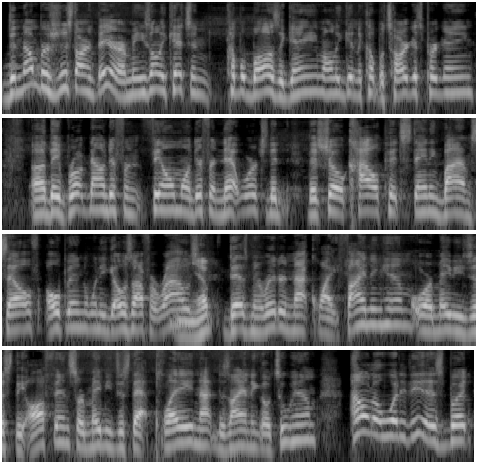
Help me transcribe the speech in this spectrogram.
the numbers just aren't there. I mean, he's only catching a couple balls a game, only getting a couple targets per game. Uh, they broke down different film on different networks that, that show Kyle Pitts standing by himself, open when he goes off a route. Yep. Desmond Ridder not quite finding him, or maybe just the offense, or maybe just that play not designed to go to him. I don't know what it is, but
